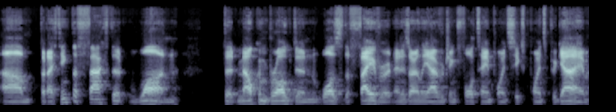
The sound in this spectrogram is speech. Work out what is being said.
Um, but I think the fact that one, that Malcolm Brogdon was the favorite and is only averaging 14.6 points per game,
